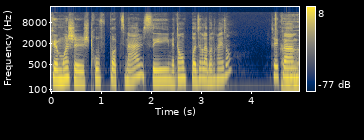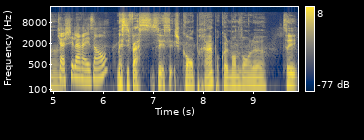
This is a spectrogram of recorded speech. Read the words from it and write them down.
que moi, je, je trouve pas optimales, c'est, mettons, pas dire la bonne raison. Sais, comme Ah. cacher la raison. Mais c'est facile. c'est- c'est- Je comprends pourquoi le monde va là. Tu sais,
